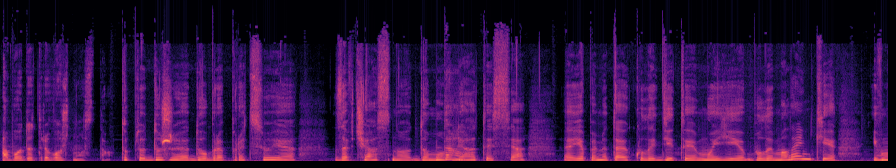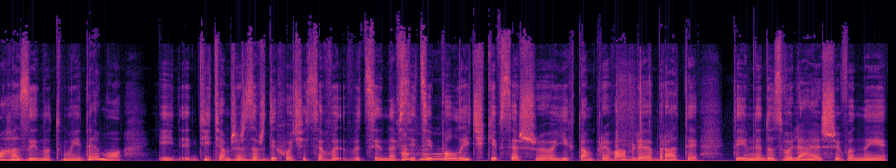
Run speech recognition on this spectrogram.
або до тривожного стану. Тобто дуже добре працює завчасно домовлятися. Да. Я пам'ятаю, коли діти мої були маленькі, і в магазин от ми йдемо, і дітям же завжди хочеться на всі ці полички, все, що їх там приваблює, брати. Ти їм не дозволяєш, і вони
